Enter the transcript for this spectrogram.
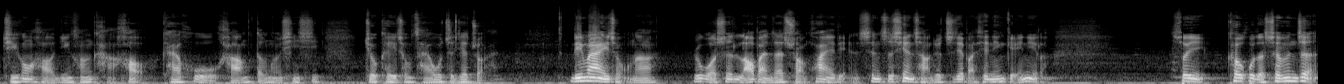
提供好银行卡号、开户行等等信息，就可以从财务直接转。另外一种呢，如果是老板再爽快一点，甚至现场就直接把现金给你了。所以客户的身份证、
